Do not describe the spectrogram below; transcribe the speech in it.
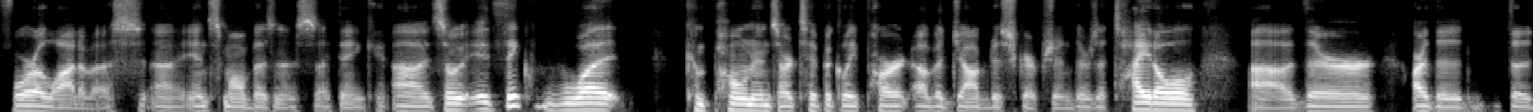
for a lot of us uh, in small business, I think. Uh, so I think what components are typically part of a job description. There's a title. Uh, there are the the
